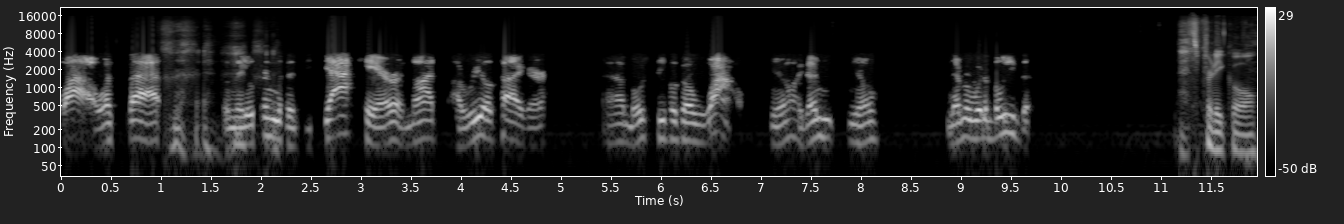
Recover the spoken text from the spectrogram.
"Wow, what's that?" and they learn that it's yak hair and not a real tiger. Uh, most people go, "Wow," you know, I didn't, you know, never would have believed it. That's pretty cool.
